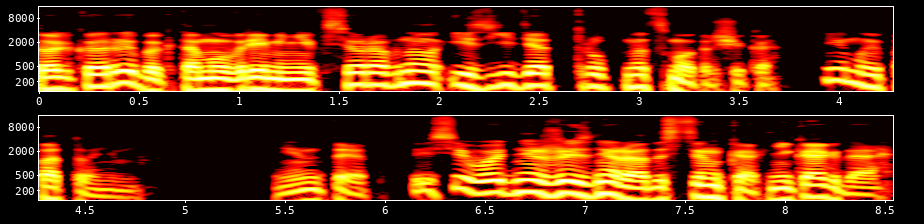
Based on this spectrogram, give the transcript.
Только рыбы к тому времени все равно изъедят труп надсмотрщика, и мы потонем. Интеп, ты сегодня жизнерадостен как никогда.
